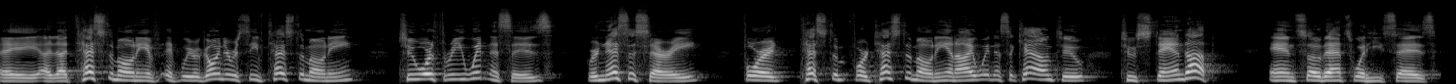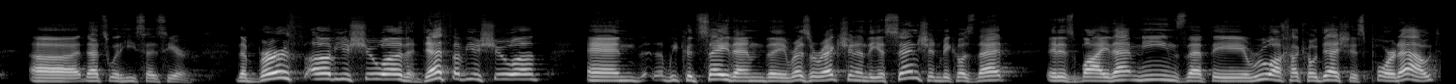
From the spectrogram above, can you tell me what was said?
a, a, a, testimony, if, if we were going to receive testimony, two or three witnesses were necessary for, testi- for testimony, an eyewitness account to, to stand up. And so that's what he says. Uh, that's what he says here the birth of Yeshua, the death of Yeshua, and we could say then the resurrection and the ascension, because that it is by that means that the Ruach HaKodesh is poured out,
